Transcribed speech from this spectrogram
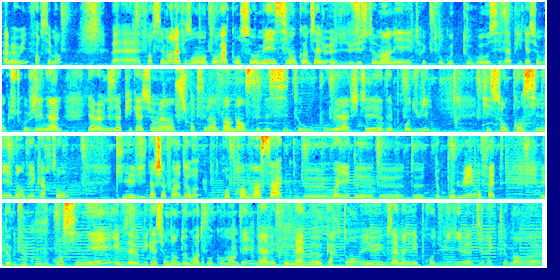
Ah bah oui, forcément. Bah, forcément, la façon dont on va consommer, si on comme ça, justement les trucs Too Good To Go, ces applications moi, que je trouve géniales. Il y a même des applications maintenant, je crois que c'est l'intendance, c'est des sites où vous pouvez acheter des produits qui sont consignés dans des cartons, qui évitent à chaque fois de re- reprendre un sac ou de, voyez, de, polluer en fait. Et donc du coup, vous consignez et vous avez l'obligation dans deux mois de recommander, mais avec le même euh, carton et eux, ils vous amènent les produits euh, directement. euh,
